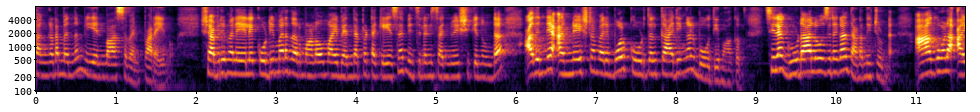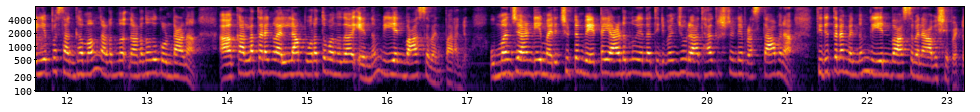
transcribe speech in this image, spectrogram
സങ്കടമെന്നും വി എൻ വാസവൻ പറയുന്നു. ശബരിമലയിലെ കൊടിമര നിർമ്മാണവുമായി ബന്ധപ്പെട്ട കേസ് വിജിലൻസ് അന്വേഷിക്കുന്നുണ്ട്. അതിന്റെ അന്വേഷണം വരുമ്പോൾ കൂടുതൽ കാര്യങ്ങൾ ബോധ്യമാകും. ചില ഗൂഢാലോചനകൾ നടന്നിട്ടുണ്ട്. ആഗോള അയ്യപ്പ സംഗമം നടന്നു നടന്നതുകൊണ്ടാണ് കള്ളത്തരങ്ങളെല്ലാം പുറത്തു വന്നത് എന്നും വി. എൻ. വാസവൻ പറഞ്ഞു. ഉമ്മൻചാണ്ടിയെ മരിച്ചിട്ടും വേട്ടയാടുന്നു എന്ന തിരുവഞ്ചൂർ രാധാകൃഷ്ണന്റെ പ്രസ്താവന തിരുത്തണമെന്നും വി. എൻ. വാസവൻ ആവശ്യപ്പെട്ടു.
